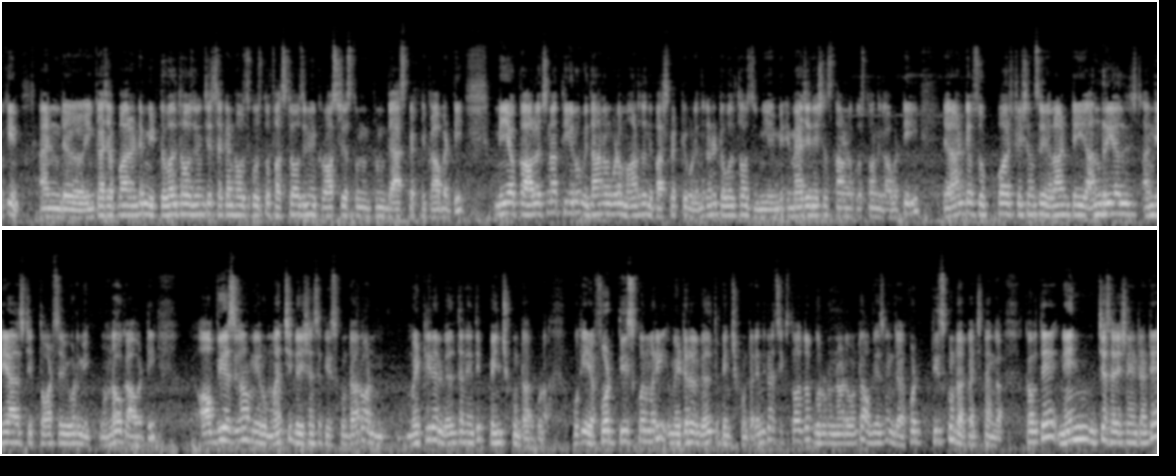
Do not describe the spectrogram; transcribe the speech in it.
ఓకే అండ్ ఇంకా చెప్పాలంటే మీ ట్వెల్త్ హౌస్ నుంచి సెకండ్ హౌస్ వస్తూ ఫస్ట్ హౌస్ని క్రాస్ చేస్తుంటుంది ఆస్పెక్ట్ కాబట్టి మీ యొక్క ఆలోచన తీరు విధానం కూడా మారుతుంది పర్స్పెక్టివ్ కూడా. ఎందుకంటే ట్వెల్త్ హౌస్ మీ ఇమాజినేషన్ స్థానంలోకి వస్తుంది కాబట్టి ఎలాంటి సూపర్ స్టిషన్స్ ఎలాంటి అన్రియల్ అన్రియాలిస్టిక్ థాట్స్ అవి కూడా మీకు ఉండవు కాబట్టి ఆబ్వియస్గా మీరు మంచి డెసిషన్స్ తీసుకుంటారు అండ్ మెటీరియల్ వెల్త్ అనేది పెంచుకుంటారు కూడా. ఓకే ఎఫర్ట్ తీసుకొని మరి మెటీరియల్ వెల్త్ పెంచుకుంటారు. ఎందుకంటే సిక్స్త్ థౌసండ్ గురుడు ఉన్నాడు అంటే ఆబ్వియస్గా ఇంకా ఎఫర్ట్ తీసుకుంటారు ఖచ్చితంగా. కాకపోతే నేను ఇచ్చే సజెషన్ ఏంటంటే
